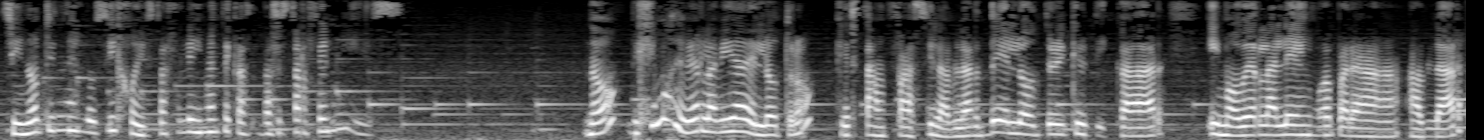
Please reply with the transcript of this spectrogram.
si no tienes los hijos y estás felizmente, vas a estar feliz. ¿No? Dejemos de ver la vida del otro, que es tan fácil hablar del otro y criticar y mover la lengua para hablar.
